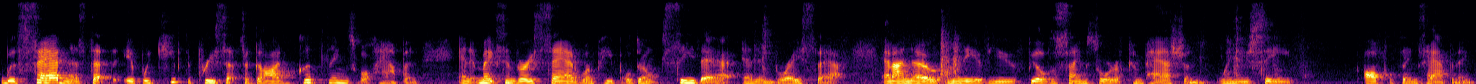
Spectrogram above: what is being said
with sadness that if we keep the precepts of God, good things will happen. And it makes him very sad when people don't see that and embrace that. And I know many of you feel the same sort of compassion when you see awful things happening.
